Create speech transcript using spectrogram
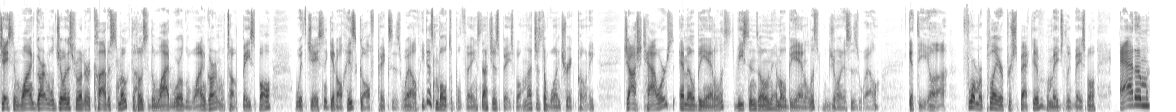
Jason Weingarten will join us from under a cloud of smoke, the host of the Wide World of Weingarten. We'll talk baseball with Jason, get all his golf picks as well. He does multiple things, not just baseball, not just a one trick pony. Josh Towers, MLB analyst, VSIN's own MLB analyst, will join us as well. Get the uh, former player perspective on Major League Baseball. Adam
